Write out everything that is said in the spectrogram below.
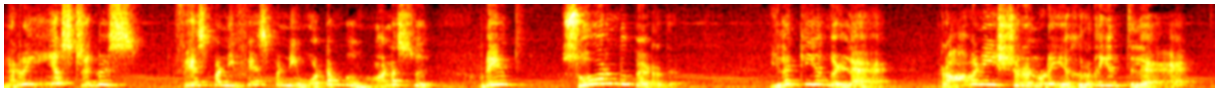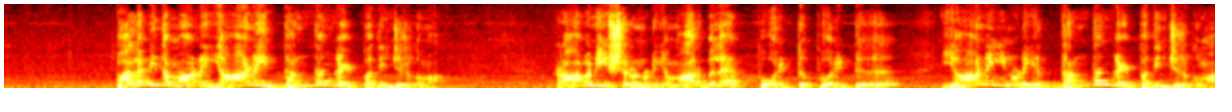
நிறைய ஸ்ட்ரகிள்ஸ் ஃபேஸ் பண்ணி ஃபேஸ் பண்ணி உடம்பு மனசு அப்படியே சோர்ந்து போயிடுறது. இலக்கியங்களில் ராவணீஸ்வரனுடைய ஹிருதயத்தில் பலவிதமான யானை தந்தங்கள் பதிஞ்சிருக்குமா? ராவணீஸ்வரனுடைய மார்பில் போரிட்டு போரிட்டு யானையினுடைய தந்தங்கள் பதிஞ்சிருக்குமா?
